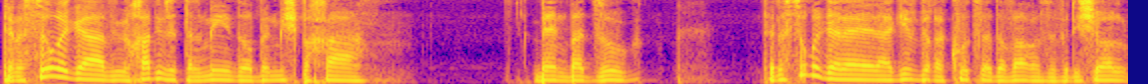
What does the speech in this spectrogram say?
תנסו רגע, במיוחד אם זה תלמיד או בן משפחה, בן, בת זוג, תנסו רגע להגיב ברכות לדבר הזה ולשאול,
